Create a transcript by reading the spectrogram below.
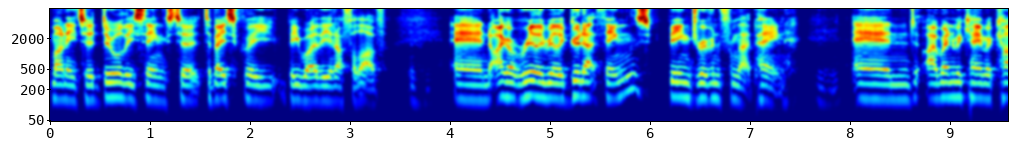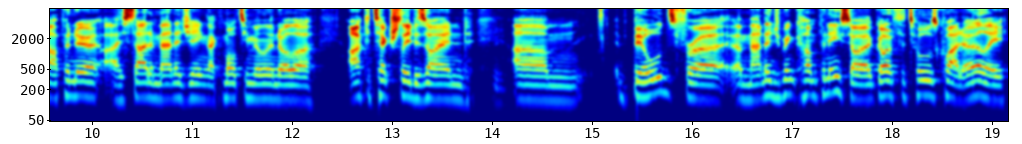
money, to do all these things, to to basically be worthy enough for love. And I got really, really good at things being driven from that pain. And I went and became a carpenter. I started managing like multi-million dollar architecturally designed um, builds for a, a management company. So I got off the tools quite early.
